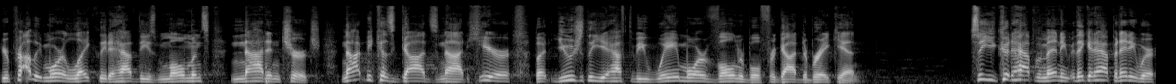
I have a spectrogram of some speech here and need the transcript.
You're probably more likely to have these moments not in church. Not because God's not here, but usually you have to be way more vulnerable for God to break in. So you could happen any, they could happen anywhere.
